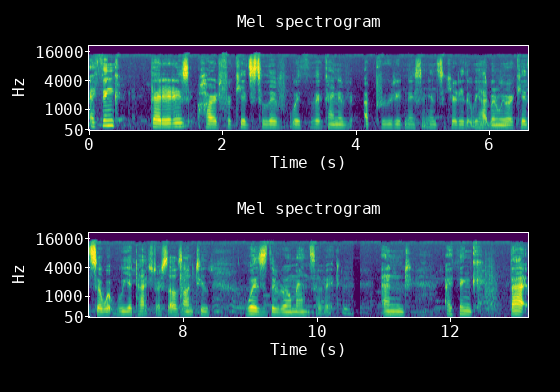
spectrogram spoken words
I think that it is hard for kids to live with the kind of uprootedness and insecurity that we had when we were kids. So what we attached ourselves onto was the romance of it. And I think that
